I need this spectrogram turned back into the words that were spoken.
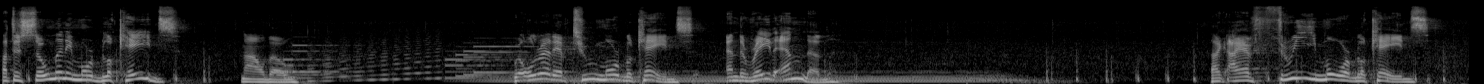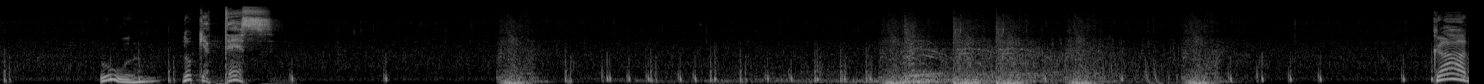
But there's so many more blockades now though. We already have two more blockades and the raid ended. Like I have three more blockades. Ooh, look at this. God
